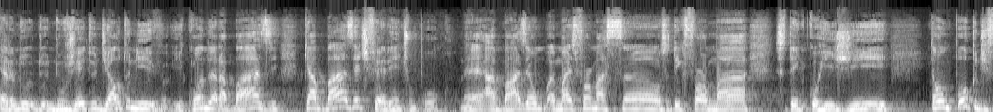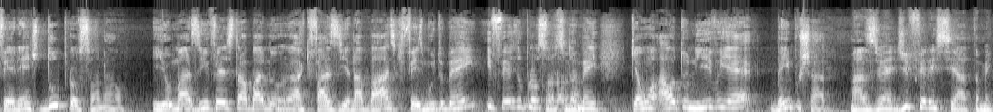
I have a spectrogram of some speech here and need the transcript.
era de um jeito de alto nível. E quando era base, que a base é diferente um pouco, né? A base é, um, é mais formação, você tem que formar, você tem que corrigir. Então, um pouco diferente do profissional. E o Mazinho fez esse trabalho que fazia na base, que fez muito bem, e fez no profissional, profissional, também, que é um alto nível e é bem puxado. Mazinho é diferenciado também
